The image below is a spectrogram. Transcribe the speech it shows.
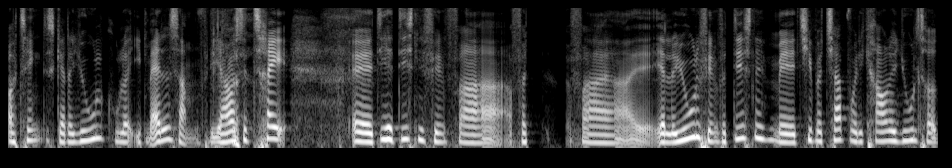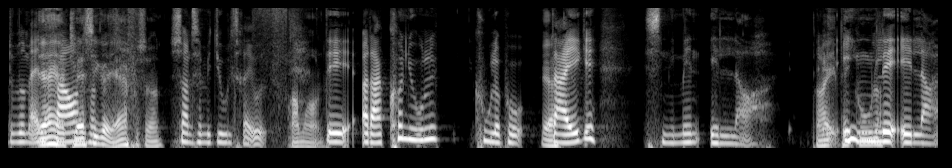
og tænkt, skal der julekugler i dem alle sammen? Fordi jeg har også set tre, øh, de her Disney-film fra, fra fra, øh, eller julefilm fra Disney med Chip og Chap, hvor de kravler i juletræet, du ved, med alle Ja, ja, farverne. klassiker, ja, for. Sådan, sådan ser mit juletræ ud. Fremragende. Det, og der er kun julekugler på. Ja. Der er ikke snemænd eller Nej, det er kugler. engle, eller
